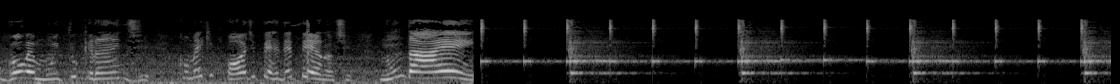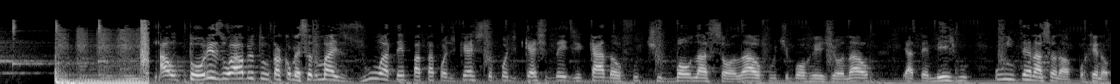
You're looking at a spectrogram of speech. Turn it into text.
O gol é muito grande. Como é que pode perder pênalti? Não dá, hein? Autoriza o árbitro, tá começando mais um Até Empatar Podcast, seu podcast dedicado ao futebol nacional, futebol regional e até mesmo o internacional, por que não?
